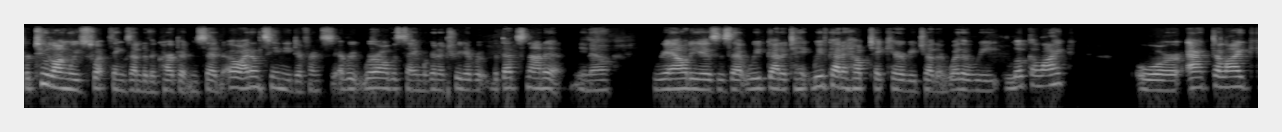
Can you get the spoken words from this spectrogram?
for too long we've swept things under the carpet and said oh i don't see any difference. Every we're all the same. We're going to treat every but that's not it you know? Reality is is that we've got to take we've got to help take care of each other. Whether we look alike or act alike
